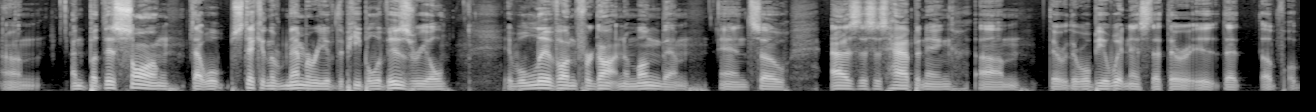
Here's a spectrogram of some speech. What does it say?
um, and but this song that will stick in the memory of the people of Israel, it will live unforgotten among them. And so as this is happening, um, there there will be a witness that there is that of, of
